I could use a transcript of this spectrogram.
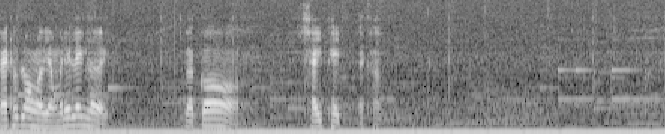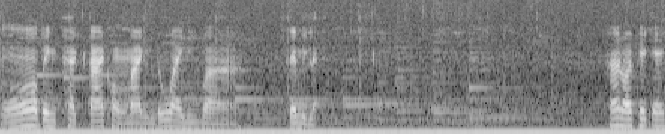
การทดลองเรายังไม่ได้เล่นเลย แล้วก็ใช้เพชรนะครับอ๋อเป็นแพ็กการ์ดของมันด้วยนี่ว่า เต็มอีกแหละ ห้าร้อยเพกเอง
